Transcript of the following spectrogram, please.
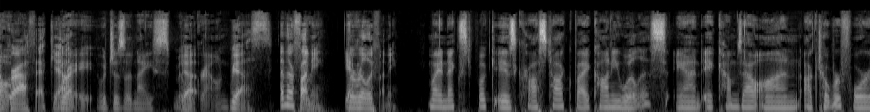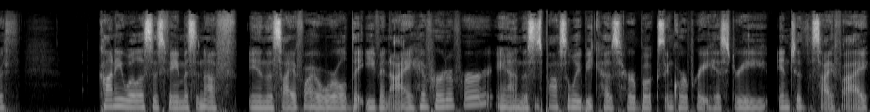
not graphic. Yeah, right, which is a nice middle Yeah. ground. Yes, and they're funny. Yeah. They're really funny. My next book is Crosstalk by Connie Willis, and it comes out on October 4th. Connie Willis is famous enough in the sci fi world that even I have heard of her, and this is possibly because her books incorporate history into the sci fi.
